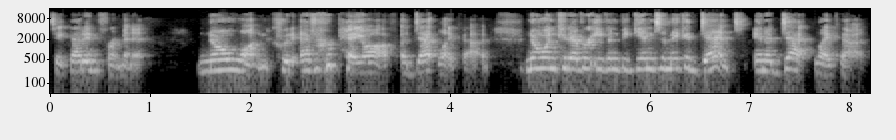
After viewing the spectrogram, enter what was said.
Take that in for a minute. No one could ever pay off a debt like that. No one could ever even begin to make a dent in a debt like that.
